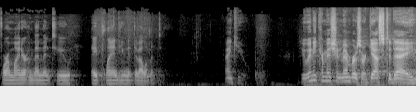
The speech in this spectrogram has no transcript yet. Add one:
for a minor amendment to a planned unit development. Thank you. Do any commission members or guests today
